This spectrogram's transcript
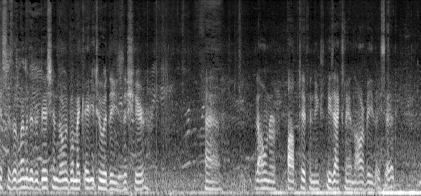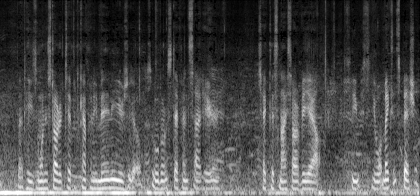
This is a limited edition. They're only going to make 82 of these this year. Uh, the owner, Bob Tiffin, he's, actually in the RV, they said. But he's the one who started Tiffin Company many years ago. So we're going to step inside here and check this nice RV out. See, see what makes it special.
